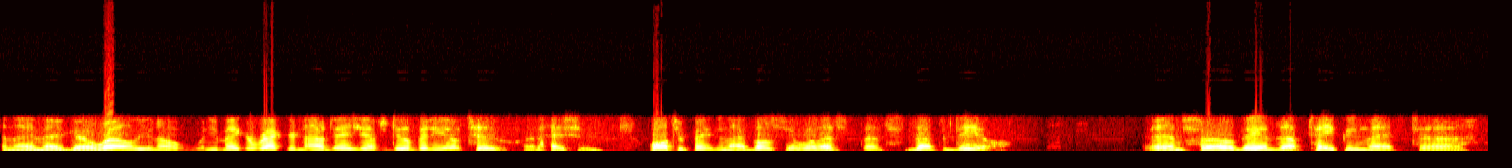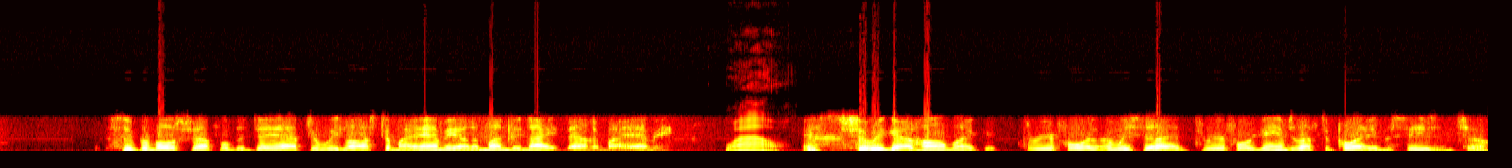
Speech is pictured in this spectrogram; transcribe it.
And then they go, "Well, you know, when you make a record nowadays, you have to do a video too." And I said, Walter Payton and I both said, "Well, that's that's not the deal." And so they ended up taping that uh, Super Bowl Shuffle the day after we lost to Miami on a Monday night down in Miami. Wow. And so we got home like at three or four, and we still had three or four games left to play in the season. So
